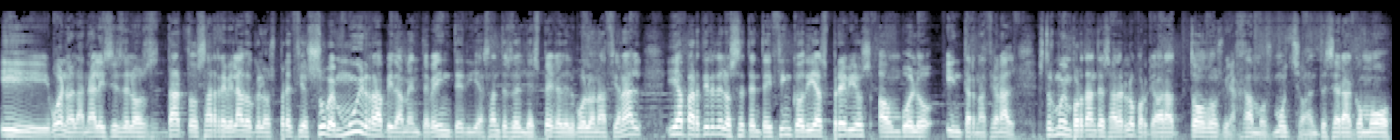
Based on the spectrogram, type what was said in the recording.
Y bueno, el análisis de los datos ha revelado que los precios suben muy rápidamente 20 días antes del despegue del vuelo nacional y a partir de los 75 días previos a un vuelo internacional. Esto es muy importante saberlo porque ahora todos viajamos mucho. Antes era como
